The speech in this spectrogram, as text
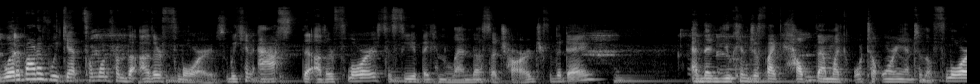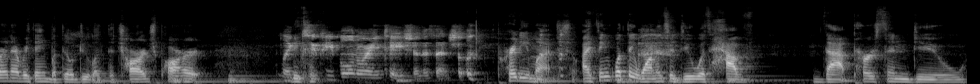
what about if we get someone from the other floors? We can ask the other floors to see if they can lend us a charge for the day. And then you can just like help them like to orient to the floor and everything but they'll do like the charge part. Like Because- two people in orientation, essentially. Pretty much. I think what they wanted to do was have that person do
